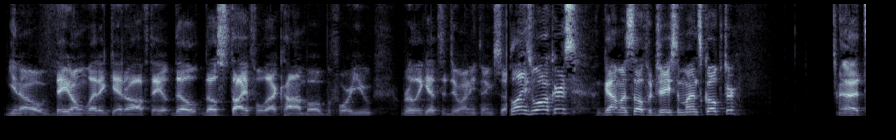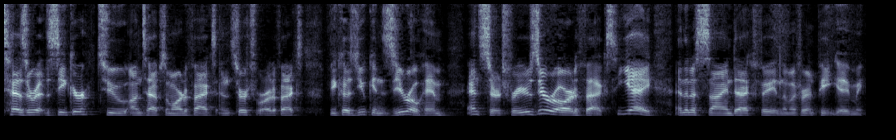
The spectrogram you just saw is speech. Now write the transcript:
you know they don't let it get off. They they'll they'll stifle that combo before you really get to do anything. So Planeswalkers, got myself a Jason Mind Sculptor uh, Tezzeret the Seeker to untap some artifacts and search for artifacts because you can zero him and search for your zero artifacts. Yay! And then a signed Dack Fayden that my friend Pete gave me.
